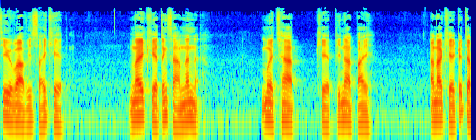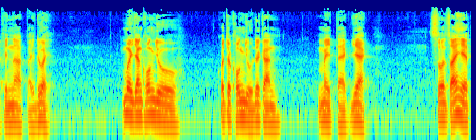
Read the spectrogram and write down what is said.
ชื่อว่าวิสัยเขต ในเขตทั้งสามนั้นน่ะ เมื่อชาติเขตพินาศไปอาณาเขตก็จะพินาศไปด้วย เมื่อยังคงอยู่ ก็จะคงอยู่ด้วยกัน ไม่แตกแยก ส่วนสาเหตุ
